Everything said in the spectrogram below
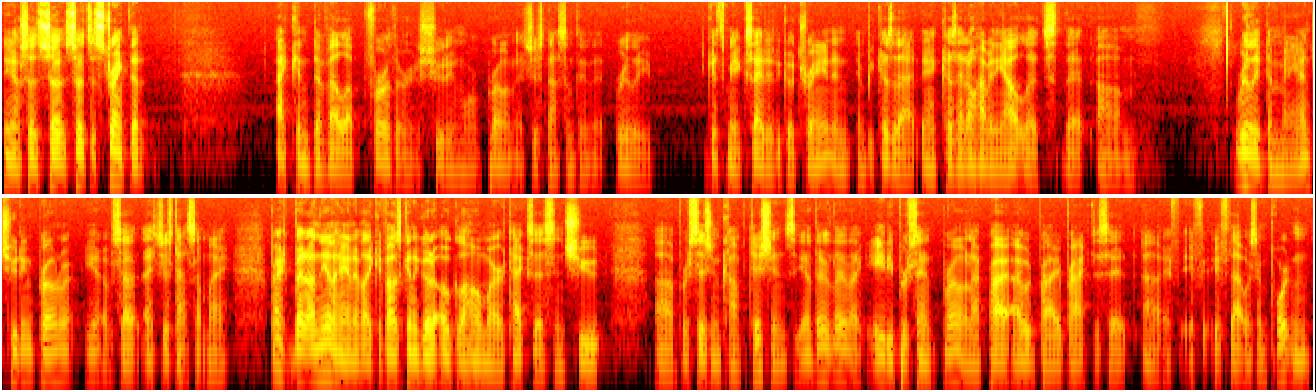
you know so so so it's a strength that I can develop further is shooting more prone. It's just not something that really gets me excited to go train, and, and because of that, and because I don't have any outlets that um, really demand shooting prone, you know, so it's just not something I practice. But on the other hand, if like if I was going to go to Oklahoma or Texas and shoot uh, precision competitions, you know, they're they're like eighty percent prone. I probably I would probably practice it uh, if if if that was important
